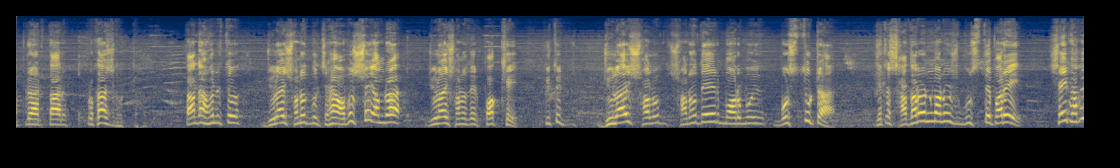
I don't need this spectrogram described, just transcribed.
আপনার তার প্রকাশ ঘটতে হবে। তা না হলে তো জুলাই সনদ বলছে। হ্যাঁ অবশ্যই আমরা জুলাই সনদের পক্ষে, কিন্তু জুলাই সনদ, সনদের মর্ম বস্তুটা যেটা সাধারণ মানুষ বুঝতে পারে, সেইভাবে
